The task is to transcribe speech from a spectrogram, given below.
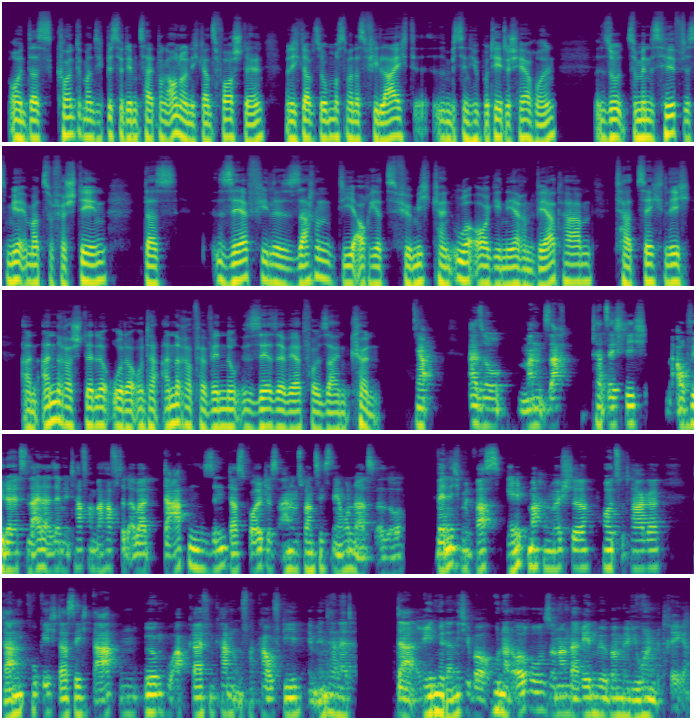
Und das konnte man sich bis zu dem Zeitpunkt auch noch nicht ganz vorstellen. Und ich glaube, so muss man das vielleicht äh, ein bisschen hypothetisch herholen. So zumindest hilft es mir immer zu verstehen, dass sehr viele Sachen, die auch jetzt für mich keinen uroriginären Wert haben, tatsächlich an anderer Stelle oder unter anderer Verwendung sehr, sehr wertvoll sein können. Ja, also man sagt tatsächlich, auch wieder jetzt leider sehr metaphernbehaftet, aber Daten sind das Gold des 21. Jahrhunderts. Also wenn ich mit was Geld machen möchte heutzutage, dann gucke ich, dass ich Daten irgendwo abgreifen kann und verkaufe die im Internet. Da reden wir dann nicht über 100 Euro, sondern da reden wir über Millionenbeträge.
